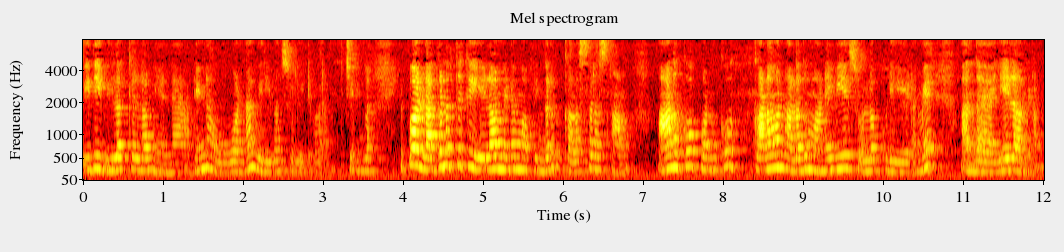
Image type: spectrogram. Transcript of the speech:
விதி விலக்கெல்லாம் என்ன? அப்படின்னு நான் ஒவ்வொன்றா விரிவாக சொல்லிட்டு வரேன். சரிங்களா? இப்போ லக்னத்துக்கு ஏழாம் இடம் அப்படிங்கிறது கலசர ஸ்தானம் ஆணுக்கோ பொண்ணுக்கோ கணவன் அல்லது மனைவியே சொல்லக்கூடிய இடமே அந்த ஏழாம் இடம்.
